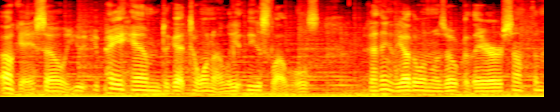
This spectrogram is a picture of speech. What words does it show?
Okay, so you, you pay him to get to one of these levels. I think the other one was over there or something.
